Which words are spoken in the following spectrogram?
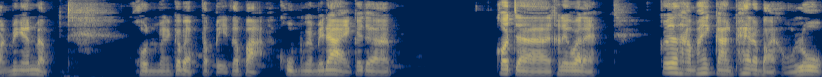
รไม่งั้นแบบ คนมันก็แบบตะเปะตะปะ คุมกันไม่ได้ก็จะก็จะเขาเรียกว่าอะไรก็จะทำให้การแพร่ระบาดของโรค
